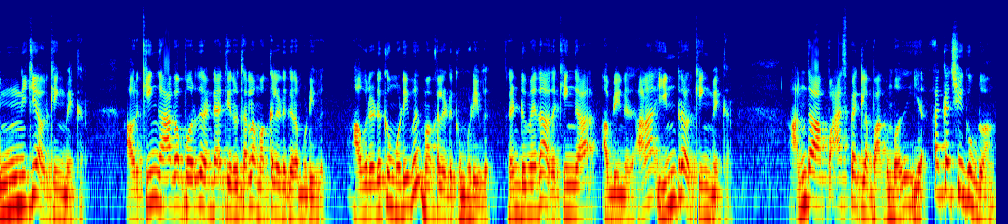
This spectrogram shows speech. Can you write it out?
இன்னைக்கு அவர் கிங் மேக்கர் அவர் கிங் ஆக போகிறது ரெண்டாயிரத்தி இருபத்தாறில் மக்கள் எடுக்கிற முடிவு. அவர் எடுக்கும் முடிவு மக்கள் எடுக்கும் முடிவு. ரெண்டுமே தான் அது கிங்கா அப்படின்றது ஆனால் இன்று அவர் கிங் மேக்கர் அந்த ஆஸ்பெக்டில் பார்க்கும்போது எல்லா கட்சியும் கூப்பிடுவாங்க.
